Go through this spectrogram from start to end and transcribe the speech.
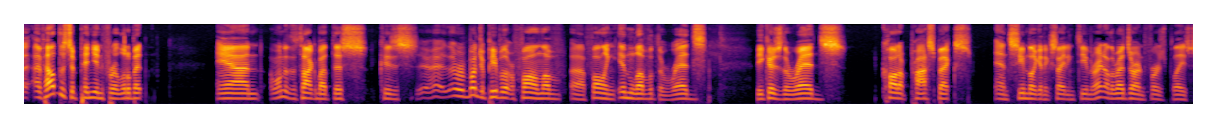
I've held this opinion for a little bit, and I wanted to talk about this because uh, there were a bunch of people that were falling in love, uh, falling in love with the Reds because the Reds caught up prospects and seemed like an exciting team. And right now, the Reds are in first place.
